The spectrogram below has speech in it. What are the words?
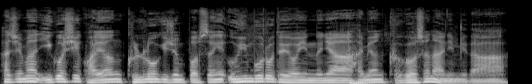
하지만 이것이 과연 근로기준법상의 의무로 되어 있느냐 하면 그것은 아닙니다.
